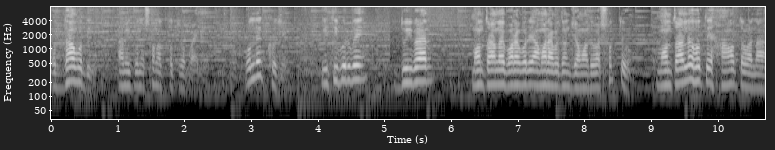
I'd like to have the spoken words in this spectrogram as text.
অদ্যাবধি আমি কোনো সনদপত্র পাইনি উল্লেখ্য যে, ইতিপূর্বে দুইবার মন্ত্রণালয় বরাবরে আমার আবেদন জমা দেওয়া সত্ত্বেও মন্ত্রণালয় হতে হাঁ অথবা না,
